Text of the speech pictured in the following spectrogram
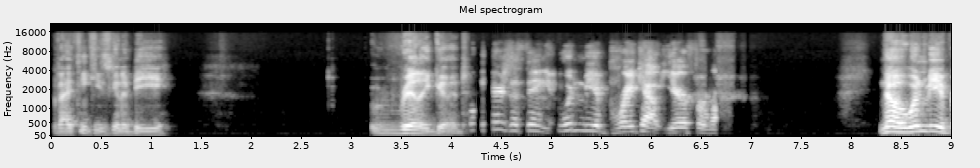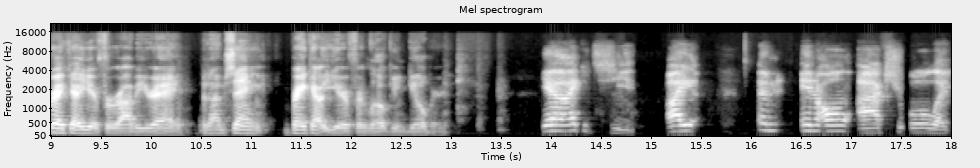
but I think he's gonna be really good. Here's the thing: it wouldn't be a breakout year for. Ron- No, it wouldn't be a breakout year for Robbie Ray, but I'm saying breakout year for Logan Gilbert. Yeah, I could see. I, and in all actual like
